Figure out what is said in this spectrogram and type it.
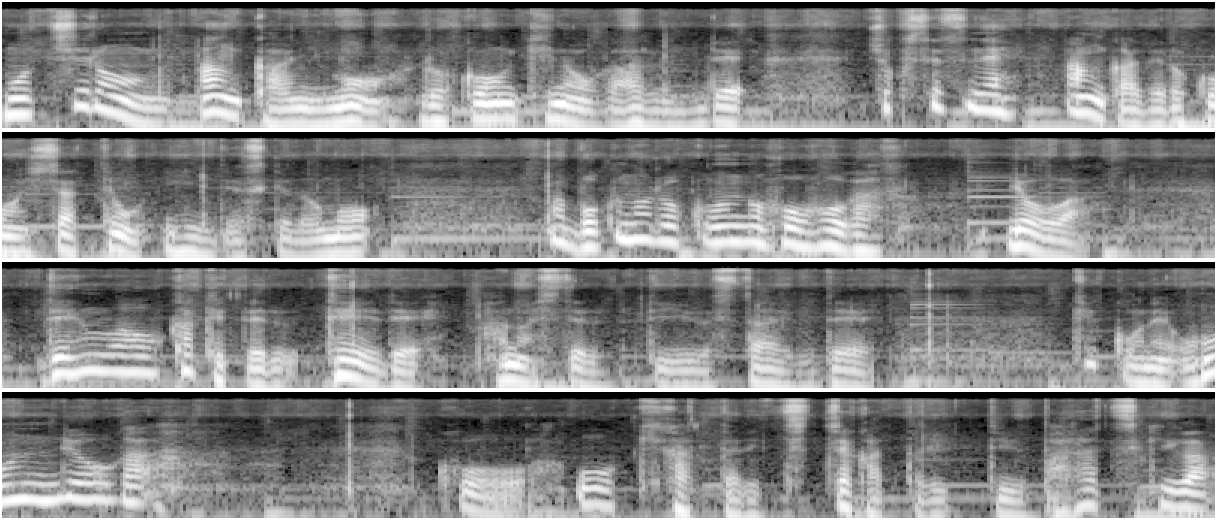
もちろんアンカーにも録音機能があるんで直接ねアンカーで録音しちゃってもいいんですけども、まあ、僕の録音の方法が要は電話をかけてる体で話してるっていうスタイルで結構ね音量がこう大きかったりちっちゃかったりっていうばらつきが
